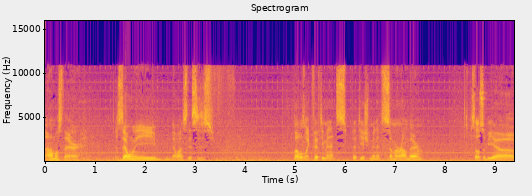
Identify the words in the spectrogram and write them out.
almost there. This is the only once this is levels like 50 minutes, 50ish minutes, somewhere around there. So this will be a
